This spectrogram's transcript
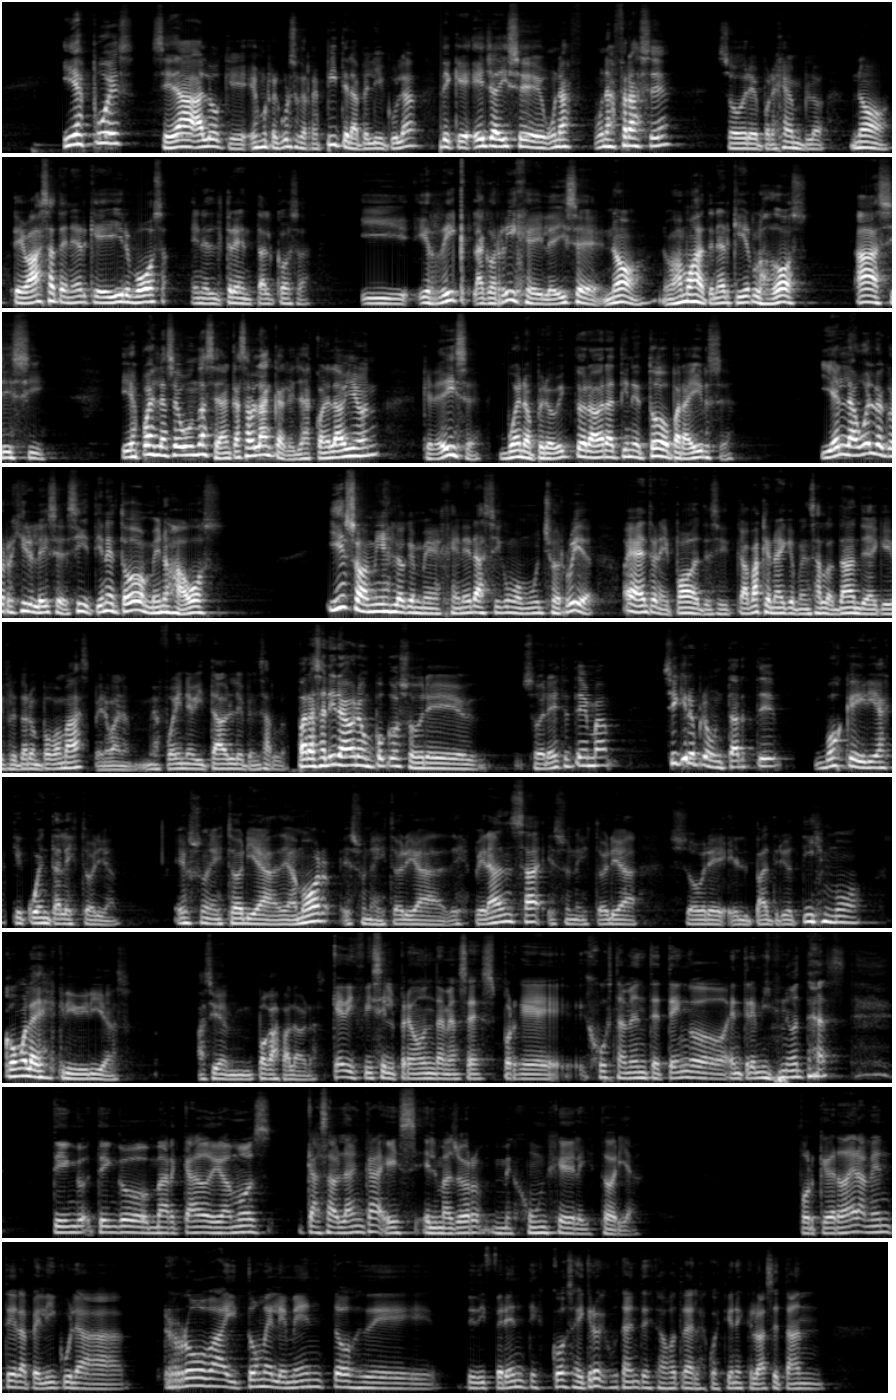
Y después se da algo que es un recurso que repite la película, de que ella dice una, una frase sobre, por ejemplo, no, te vas a tener que ir vos en el tren, tal cosa. Y, y Rick la corrige y le dice, no, nos vamos a tener que ir los dos. Ah, sí, sí. Y después la segunda se da en Casablanca, que ya es con el avión, que le dice, bueno, pero Víctor ahora tiene todo para irse. Y él la vuelve a corregir y le dice, sí, tiene todo menos a vos. Y eso a mí es lo que me genera así como mucho ruido. Obviamente una hipótesis, capaz que no hay que pensarlo tanto y hay que disfrutar un poco más, pero bueno, me fue inevitable pensarlo. Para salir ahora un poco sobre, sobre este tema, sí quiero preguntarte, ¿vos qué dirías que cuenta la historia? ¿Es una historia de amor? ¿Es una historia de esperanza? ¿Es una historia sobre el patriotismo? ¿Cómo la describirías? Así en pocas palabras. Qué difícil pregunta me haces, porque justamente tengo entre mis notas, tengo, tengo marcado, digamos, Casablanca es el mayor mejunje de la historia. Porque verdaderamente la película roba y toma elementos de, de diferentes cosas, y creo que justamente esta es otra de las cuestiones que lo hace tan,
